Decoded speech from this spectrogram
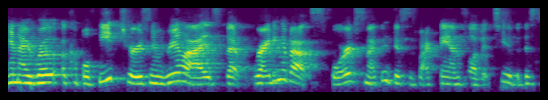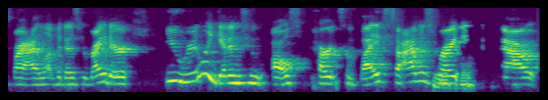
And I wrote a couple features and realized that writing about sports, and I think this is why fans love it too, but this is why I love it as a writer, you really get into all parts of life. So I was mm-hmm. writing about,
